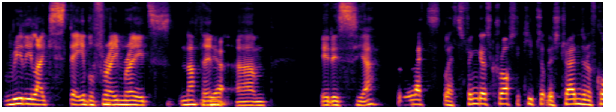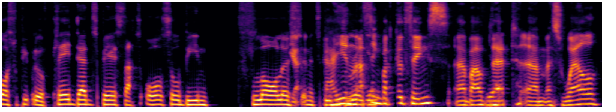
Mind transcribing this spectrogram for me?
really like stable frame rates, nothing. Yeah. Um, it is, yeah, let's let's fingers crossed it keeps up this trend. And of course, for people who have played Dead Space, that's also been flawless yeah. and it's been I hear nothing but good things about yeah. that um, as well.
